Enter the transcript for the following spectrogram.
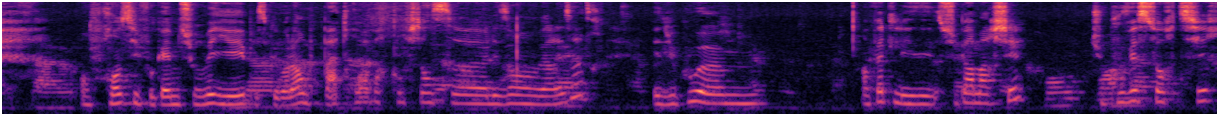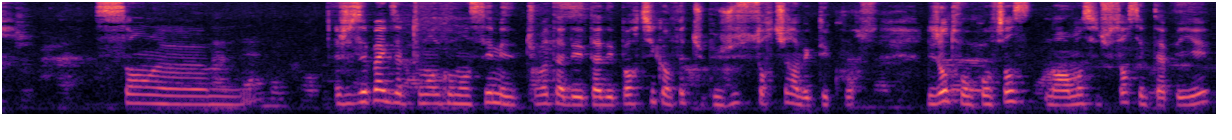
en France, il faut quand même surveiller parce que voilà, on peut pas trop avoir confiance euh, les uns envers les autres. Et du coup, euh, en fait, les supermarchés, tu pouvais sortir sans. Je sais pas exactement comment c'est, mais tu vois, tu as, as, des portiques, en fait, tu peux juste sortir avec tes courses. Les gens te font confiance. Normalement, si tu sors, c'est que tu as payé.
